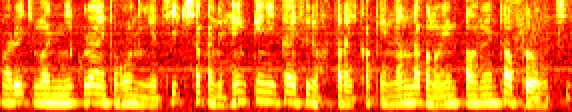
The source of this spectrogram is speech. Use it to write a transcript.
丸一丸にクライアント本人や地域社会の偏見に対する働きかけ何らかのエンパワーメントアプローチ。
